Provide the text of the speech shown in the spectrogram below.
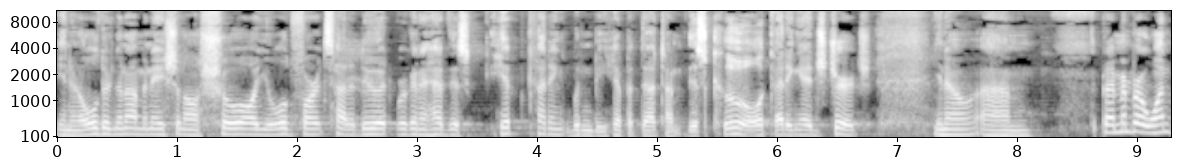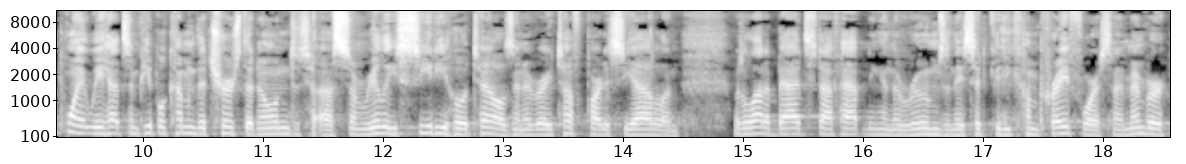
in an older denomination I'll show all you old farts how to do it we're going to have this hip cutting wouldn't be hip at that time this cool cutting edge church you know um, but I remember at one point we had some people coming to the church that owned uh, some really seedy hotels in a very tough part of Seattle, and there was a lot of bad stuff happening in the rooms. And they said, "Could you come pray for us?" And I remember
